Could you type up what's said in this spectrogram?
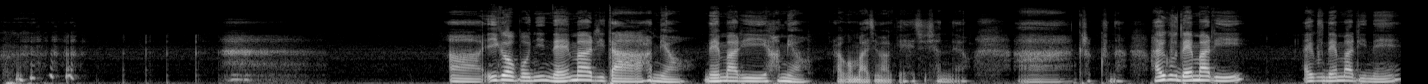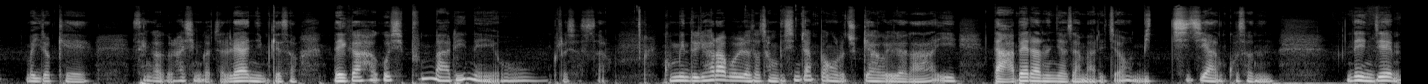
아, 이거 보니 내 말이다 하며, 내 말이 하며, 라고 마지막에 해주셨네요. 아, 그렇구나. 아이고, 내 말이, 아이고, 내 말이네. 뭐, 이렇게 생각을 하신 거죠. 레아님께서 내가 하고 싶은 말이네요. 그러셨어요. 국민들 혈압 올려서 전부 심장병으로 죽게 하려나. 이 나베라는 여자 말이죠. 미치지 않고서는. 근데 이제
